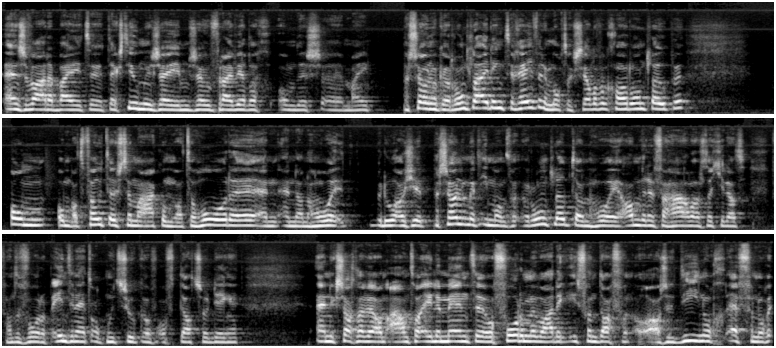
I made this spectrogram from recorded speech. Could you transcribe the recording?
En ze waren bij het Textielmuseum zo vrijwillig om dus mij persoonlijke rondleiding te geven. Dan mocht ik zelf ook gewoon rondlopen. Om, om wat foto's te maken, om wat te horen. En, en dan hoor je, bedoel, als je persoonlijk met iemand rondloopt, dan hoor je andere verhalen als dat je dat van tevoren op internet op moet zoeken of, of dat soort dingen. En ik zag daar wel een aantal elementen of vormen waar ik iets van dacht van... Oh, als ik die nog even nog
